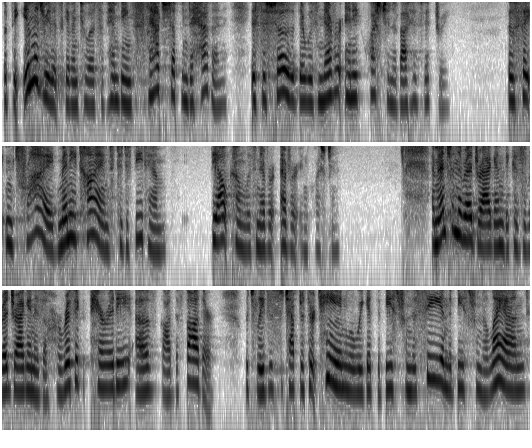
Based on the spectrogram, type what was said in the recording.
But the imagery that's given to us of him being snatched up into heaven is to show that there was never any question about his victory. Though Satan tried many times to defeat him, the outcome was never, ever in question. I mentioned the red dragon because the red dragon is a horrific parody of God the Father, which leads us to chapter 13, where we get the beast from the sea and the beast from the land.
